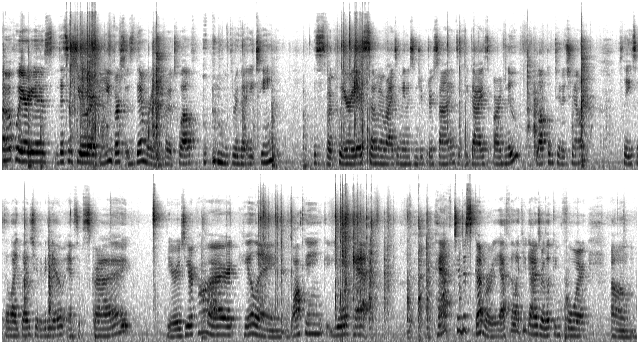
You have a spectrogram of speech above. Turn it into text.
Hello Aquarius, this is your you versus them reading for the 12th through the 18th. This is for Aquarius, Sun, Moon, Rising, Venus, and Jupiter signs. If you guys are new, welcome to the channel. Please hit the like button, share the video, and subscribe. Here is your card, Healing, Walking Your Path. Path to Discovery. I feel like you guys are looking for um,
